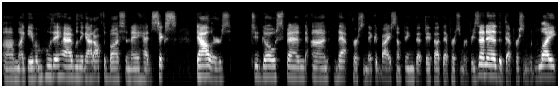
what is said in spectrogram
Um, I gave them who they had when they got off the bus, and they had six dollars to go spend on that person. They could buy something that they thought that person represented, that that person would like.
